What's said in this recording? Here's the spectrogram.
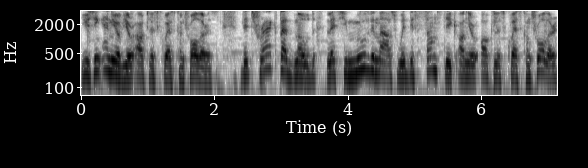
using any of your Oculus Quest controllers. The trackpad mode lets you move the mouse with the thumbstick on your Oculus Quest controller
